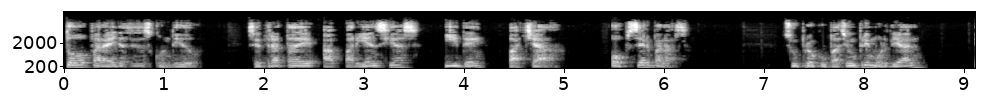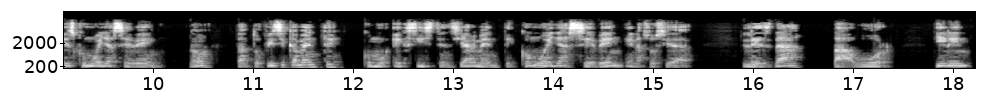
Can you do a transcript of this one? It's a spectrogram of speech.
Todo para ellas es escondido. Se trata de apariencias y de fachada. Obsérvalas. Su preocupación primordial es cómo ellas se ven, ¿no? Tanto físicamente como existencialmente, cómo ellas se ven en la sociedad. Les da pavor, tienen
